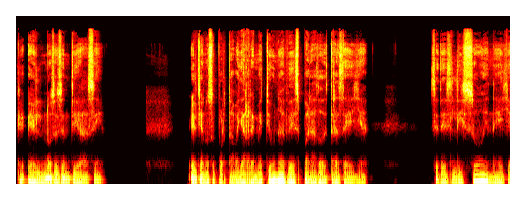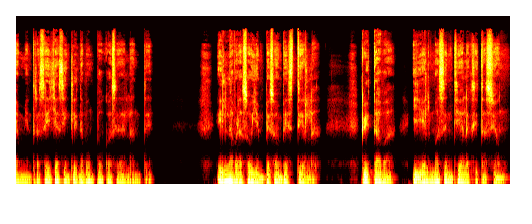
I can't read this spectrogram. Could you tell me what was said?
que él no se sentía así. Él ya no soportaba y arremetió una vez parado detrás de ella. Se deslizó en ella mientras ella se inclinaba un poco hacia adelante. Él la abrazó y empezó a embestirla. Gritaba y él más sentía la excitación.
